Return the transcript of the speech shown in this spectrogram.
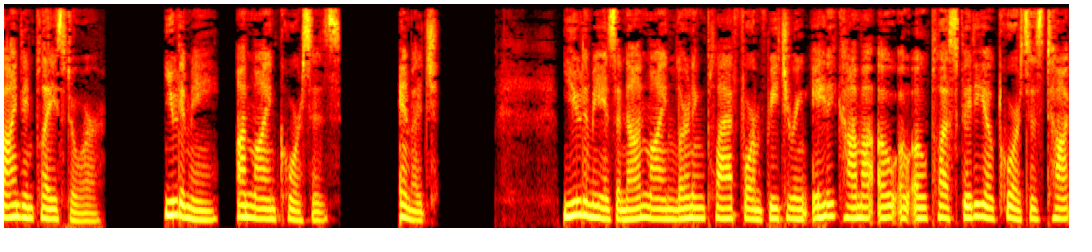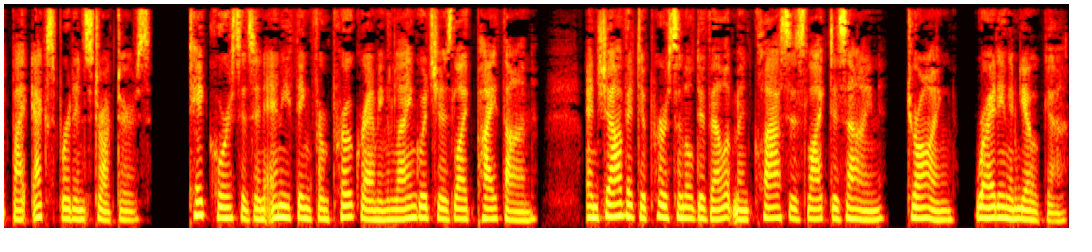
find in Play Store. Udemy, online courses. Image. Udemy is an online learning platform featuring 80,000 plus video courses taught by expert instructors. Take courses in anything from programming languages like Python and Java to personal development classes like design, drawing, writing, and yoga.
